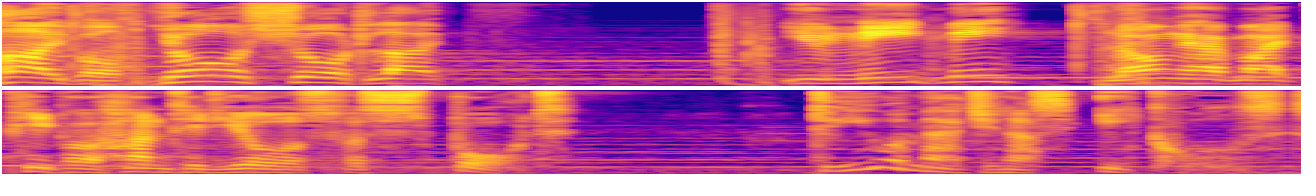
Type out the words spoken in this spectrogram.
Highball, your short life. You need me? Long have my people hunted yours for sport. Do you imagine us equals?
